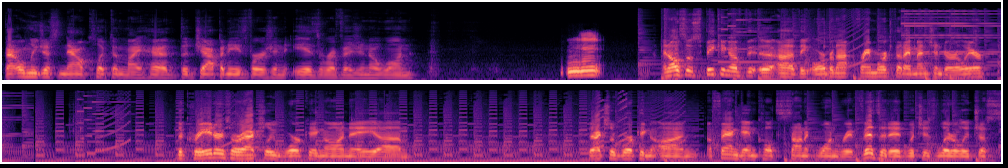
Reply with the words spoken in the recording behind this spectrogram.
That only just now clicked in my head. The Japanese version is Revision 01. Mm. And also, speaking of the, uh, the Orbinaut framework that I mentioned earlier, the creators are actually working on a, um, they're actually working on a fan game called Sonic 1 Revisited, which is literally just,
